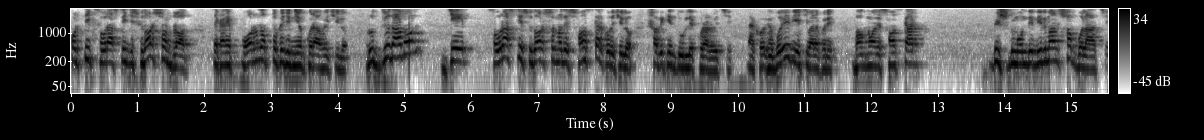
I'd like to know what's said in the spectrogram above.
কর্তৃক সৌরাষ্ট্রের যে সুদর্শন হ্রদ সেখানে পর্ণদত্তকে যে নিয়োগ করা হয়েছিল, রুদ্রদামন যে সৌরাষ্ট্রের সুদর্শন নদের সংস্কার করেছিল, সবই কিন্তু উল্লেখ করা রয়েছে। দেখো, এখানে বলেই দিয়েছি ভালো করে ভগ্নবাদের সংস্কার, বিষ্ণু মন্দির নির্মাণ, সব বলা আছে।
